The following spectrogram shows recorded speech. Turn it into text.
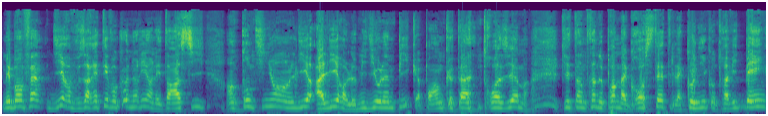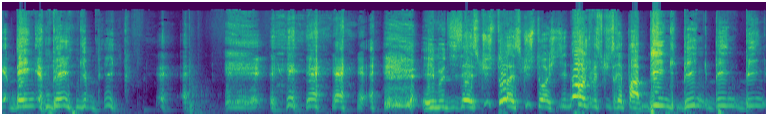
Mais bon, enfin, dire vous arrêtez vos conneries en étant assis, en continuant à lire, à lire le Midi Olympique pendant que t'as un troisième qui est en train de prendre ma grosse tête et la cogner contre la vitre, bing, bing, bing, bing. Et il me disait excuse-toi, excuse-toi. Je dis non, je m'excuserai pas. Bing, bing, bing, bing.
